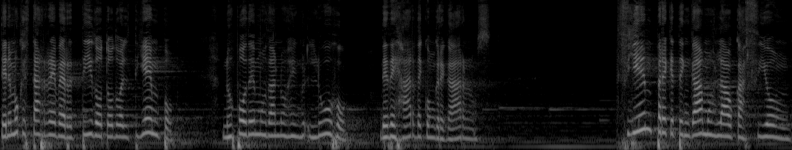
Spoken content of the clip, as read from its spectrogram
Tenemos que estar revertido todo el tiempo. No podemos darnos el lujo de dejar de congregarnos. Siempre que tengamos la ocasión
